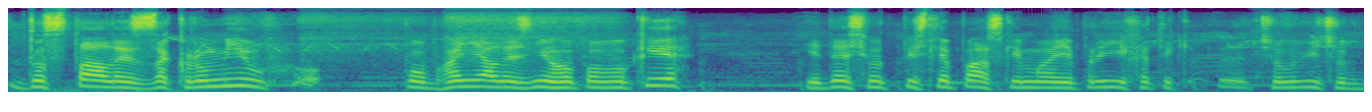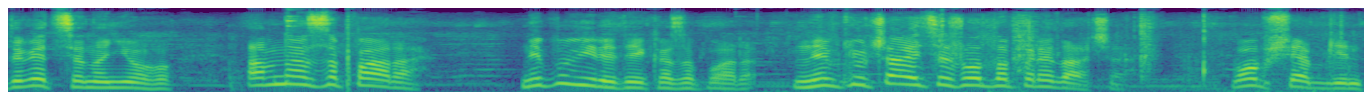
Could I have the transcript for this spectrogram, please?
достали з-за кромів, о, пообганяли з нього павуки. І десь от після Пасхи має приїхати е, чоловічок дивитися на нього. А в нас запара. Не повірите, яка запара. Не включається жодна передача. Взагалі, блін.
